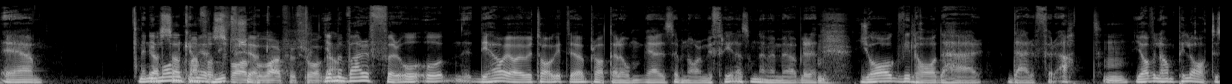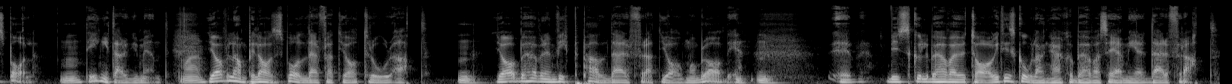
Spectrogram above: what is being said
Eh, men Jag imorgon att kan man vi får göra ett nytt svar försök. på varför-frågan. Ja, men varför? Och, och det har jag överhuvudtaget, jag pratade om, jag hade ett seminarium i fredags om det här med möbler. Jag vill ha det här därför att. Jag vill ha en pilatesboll. Det är inget argument. Nej. Jag vill ha en pilatesboll därför att jag tror att. Jag behöver en vippall därför att jag mår bra av det. Eh, Vi skulle behöva överhuvudtaget i skolan kanske behöva säga mer därför att.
